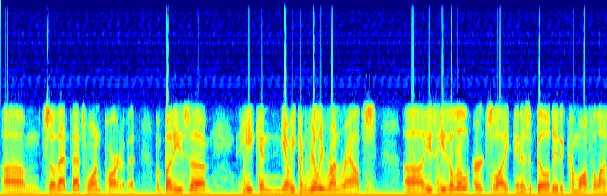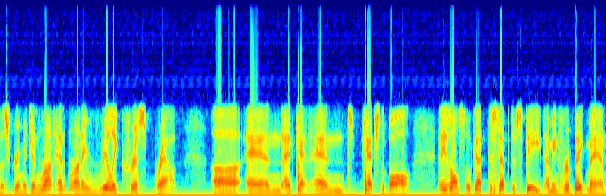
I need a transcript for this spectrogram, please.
Um, so that that's one part of it. But he's uh, he can you know he can really run routes. Uh, he's he's a little Ertz like in his ability to come off the line of scrimmage and run and run a really crisp route uh, and and ca- and catch the ball. And he's also got deceptive speed. I mean, for a big man,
